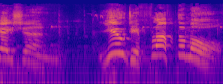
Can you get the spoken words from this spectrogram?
Defluffication! You defluff them all!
